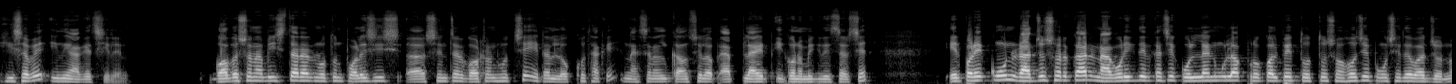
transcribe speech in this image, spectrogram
হিসাবে ইনি আগে ছিলেন। গবেষণা বিস্তার আর নতুন পলিসি সেন্টার গঠন হচ্ছে, এটার লক্ষ্য থাকে national council of applied economic রিসার্চের। এরপরে কোন রাজ্য সরকার নাগরিকদের কাছে কল্যাণমূলক প্রকল্পের তথ্য সহজে পৌঁছে দেওয়ার জন্য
